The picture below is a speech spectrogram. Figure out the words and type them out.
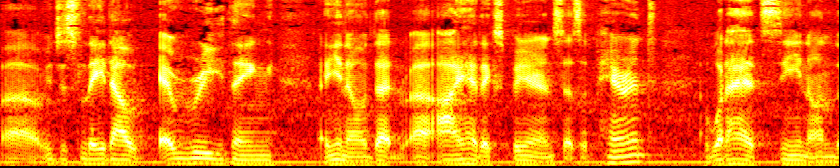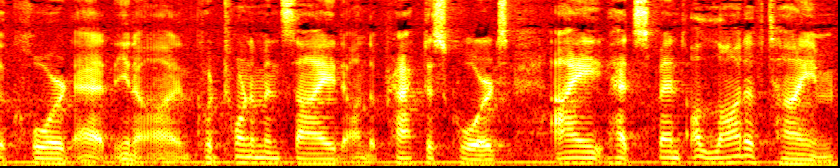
uh we just laid out everything you know that uh, I had experienced as a parent what I had seen on the court at you know on court tournament side on the practice courts I had spent a lot of time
